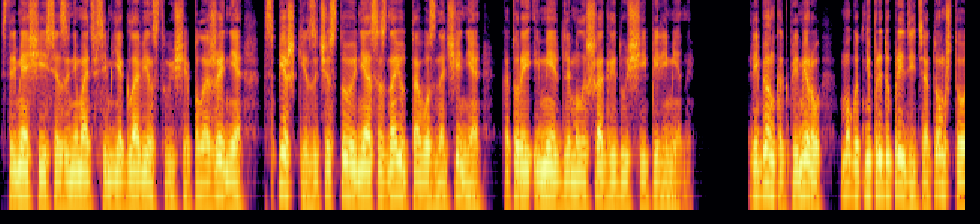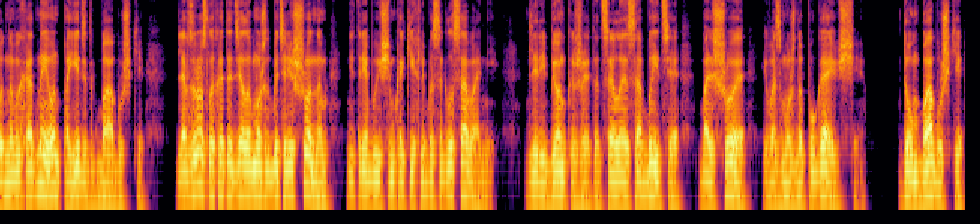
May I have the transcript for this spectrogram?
стремящиеся занимать в семье главенствующее положение, в спешке зачастую не осознают того значения, которое имеют для малыша грядущие перемены. Ребенка, к примеру, могут не предупредить о том, что на выходные он поедет к бабушке. Для взрослых это дело может быть решенным, не требующим каких-либо согласований. Для ребенка же это целое событие, большое и, возможно, пугающее. Дом бабушки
